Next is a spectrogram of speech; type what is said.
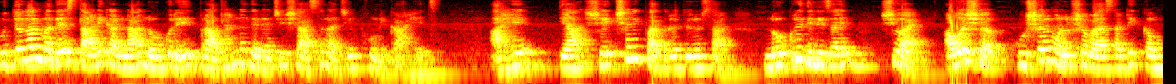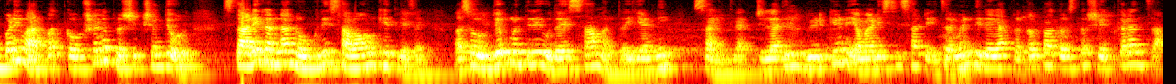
उद्योगांमध्ये स्थानिकांना नोकरीत प्राधान्य देण्याची शासनाची भूमिका आहेच. आहे त्या शैक्षणिक पात्रतेनुसार नोकरी दिली जाईल. शिवाय आवश्यक कुशल मनुष्यबळासाठी कंपनी मार्फत कौशल्य प्रशिक्षण देऊन स्थानिकांना नोकरी सामावून घेतले जाईल असं उद्योगमंत्री उदय सामंत यांनी सांगितलं जिल्ह्यातील बिडकीन एमआयडीसी साठी जमीन दिलेल्या प्रकल्पाग्रस्त शेतकऱ्यांचा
